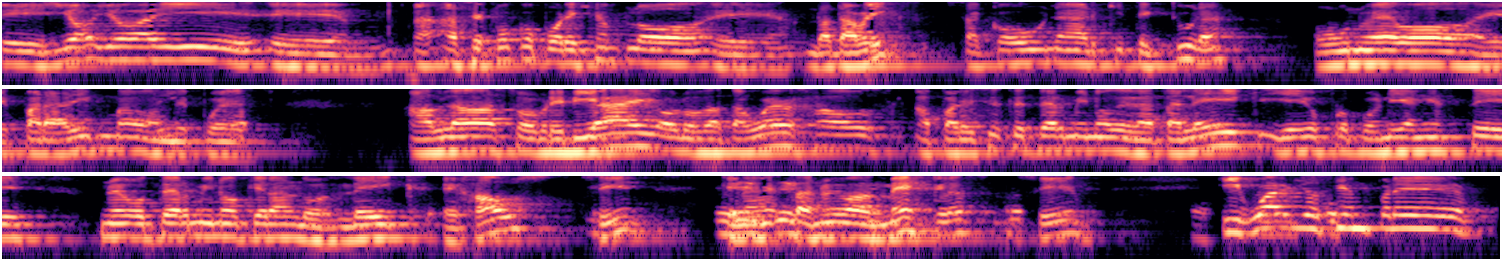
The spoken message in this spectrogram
Sí, yo, yo ahí, eh, hace poco, por ejemplo, eh, Databricks sacó una arquitectura o un nuevo eh, paradigma donde pues hablaba sobre BI o los data warehouse, apareció este término de data lake y ellos proponían este nuevo término que eran los lake house, ¿sí? Que eran estas nuevas mezclas, ¿sí? Igual yo siempre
